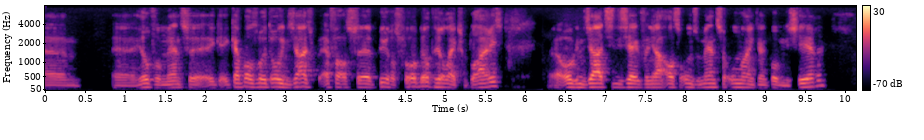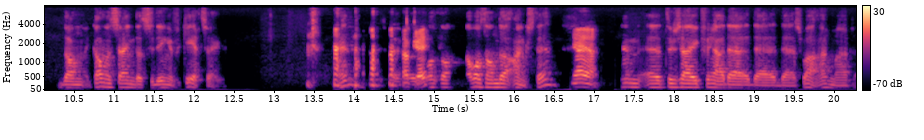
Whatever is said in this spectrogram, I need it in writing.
um, eh, heel veel mensen. Ik, ik heb al zo'n organisatie, even als, eh, puur als voorbeeld, heel exemplarisch. Organisaties die zeggen van ja, als onze mensen online gaan communiceren, dan kan het zijn dat ze dingen verkeerd zeggen. Oké. dat, dat, was dan de angst, hè? Ja, ja. En toen zei ik van ja, dat, dat, dat is waar. Maar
